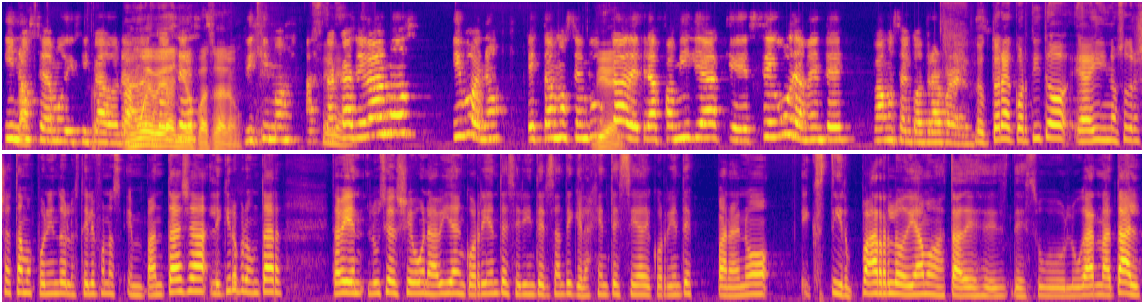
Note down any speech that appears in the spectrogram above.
y no se ha modificado nada. Nueve años pasaron. Dijimos, hasta acá llegamos y bueno, estamos en busca de la familia que seguramente vamos a encontrar por ahí. Doctora Cortito, ahí nosotros ya estamos poniendo los teléfonos en pantalla. Le quiero preguntar, está bien, Lucio lleva una vida en Corrientes, sería interesante que la gente sea de Corrientes para no extirparlo, digamos, hasta desde su lugar natal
